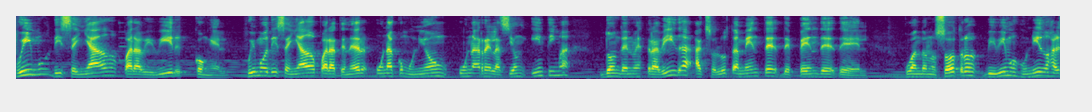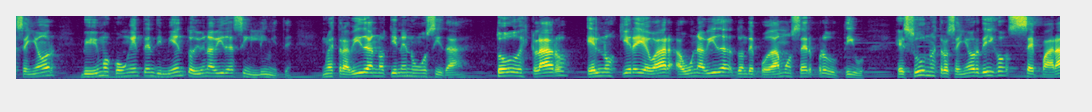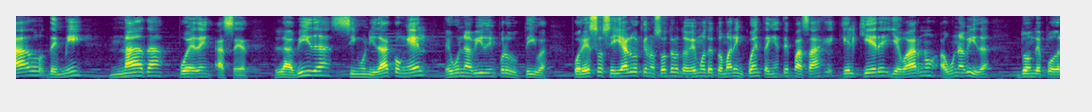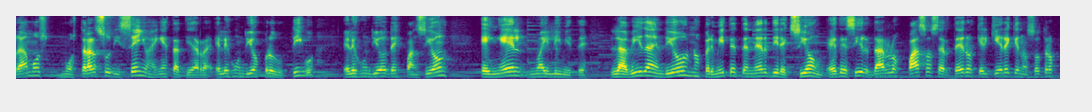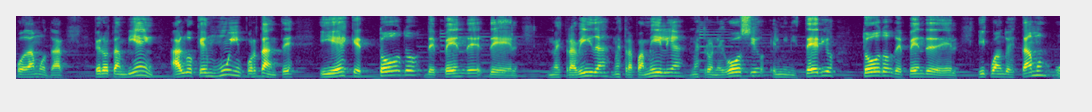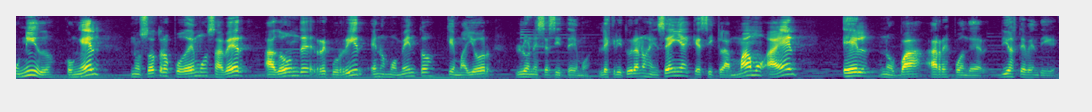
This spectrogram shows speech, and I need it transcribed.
Fuimos diseñados para vivir con Él. Fuimos diseñados para tener una comunión, una relación íntima donde nuestra vida absolutamente depende de Él. Cuando nosotros vivimos unidos al Señor, vivimos con un entendimiento de una vida sin límite. Nuestra vida no tiene nubosidad, todo es claro. Él nos quiere llevar a una vida donde podamos ser productivos. Jesús nuestro Señor dijo, separado de mí, nada pueden hacer. La vida sin unidad con Él es una vida improductiva. Por eso si hay algo que nosotros debemos de tomar en cuenta en este pasaje, que Él quiere llevarnos a una vida donde podamos mostrar sus diseños en esta tierra. Él es un Dios productivo, Él es un Dios de expansión, en Él no hay límite. La vida en Dios nos permite tener dirección, es decir, dar los pasos certeros que Él quiere que nosotros podamos dar. Pero también algo que es muy importante y es que todo depende de Él. Nuestra vida, nuestra familia, nuestro negocio, el ministerio, todo depende de Él. Y cuando estamos unidos con Él, nosotros podemos saber a dónde recurrir en los momentos que mayor lo necesitemos. La Escritura nos enseña que si clamamos a Él, Él nos va a responder. Dios te bendiga.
